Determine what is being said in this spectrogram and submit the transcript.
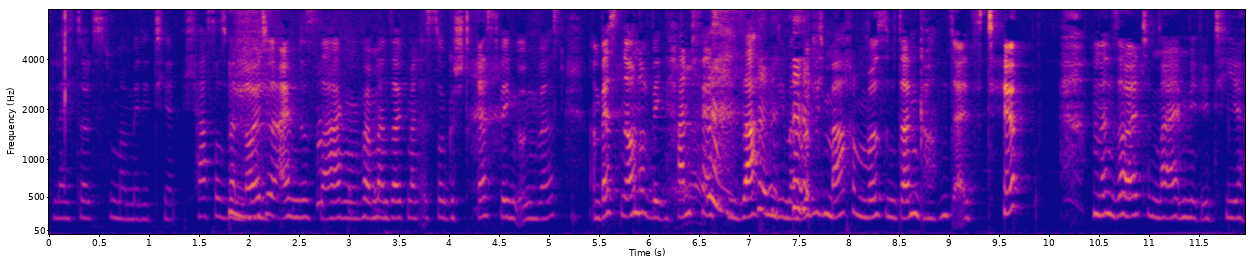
vielleicht solltest du mal meditieren. Ich hasse es, wenn Leute einem das sagen, weil man sagt, man ist so gestresst wegen irgendwas. Am besten auch noch wegen handfesten Sachen, die man wirklich machen muss. Und dann kommt als Tipp, man sollte mal meditieren.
